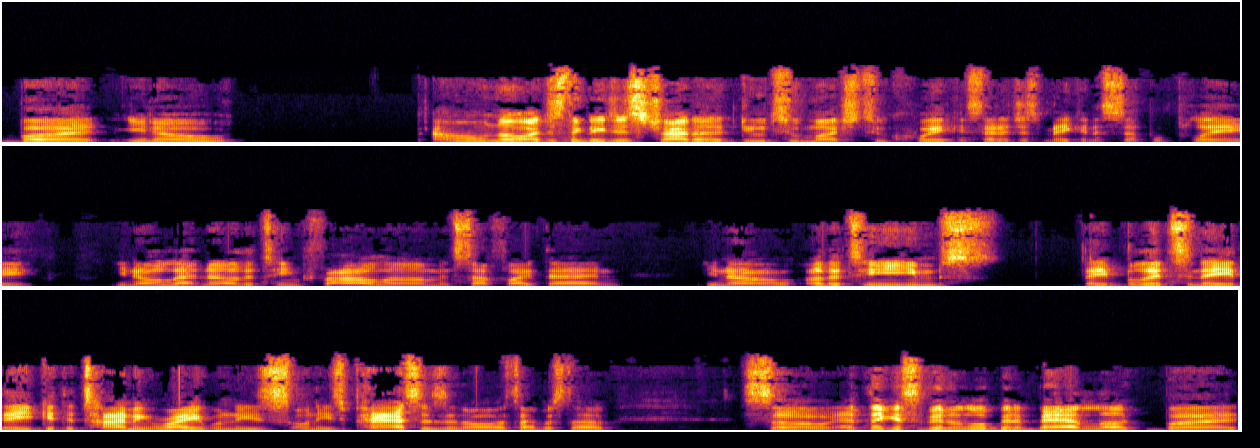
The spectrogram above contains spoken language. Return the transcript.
But you know, I don't know. I just think they just try to do too much too quick instead of just making a simple play, you know, letting the other team foul them and stuff like that. And, you know, other teams, they blitz and they, they get the timing right when these, on these passes and all that type of stuff. So I think it's been a little bit of bad luck, but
